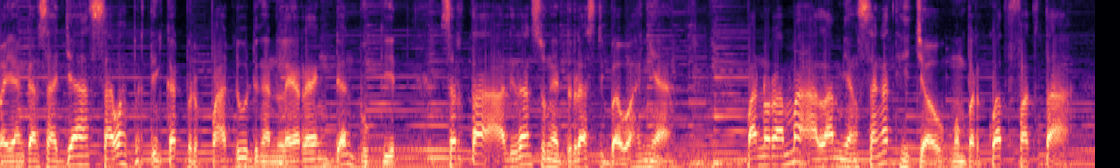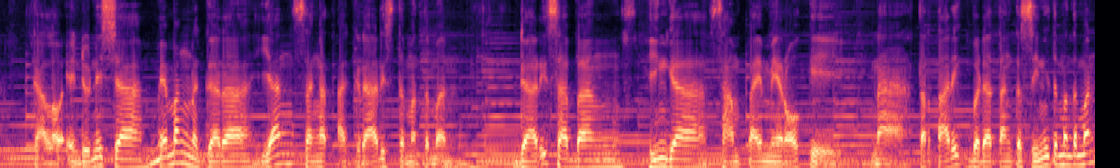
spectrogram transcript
Bayangkan saja sawah bertingkat berpadu dengan lereng dan bukit, serta aliran sungai deras di bawahnya. Panorama alam yang sangat hijau memperkuat fakta kalau Indonesia memang negara yang sangat agraris teman-teman. Dari Sabang hingga sampai Merauke. Nah, tertarik berdatang ke sini teman-teman?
